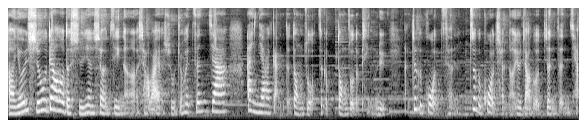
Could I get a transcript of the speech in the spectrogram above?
呃，由于食物掉落的实验设计呢，小白鼠就会增加按压杆的动作，这个动作的频率。那这个过程，这个过程呢，又叫做正增强，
